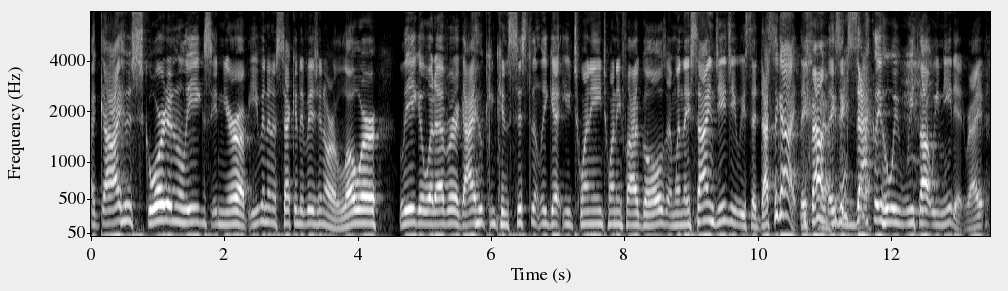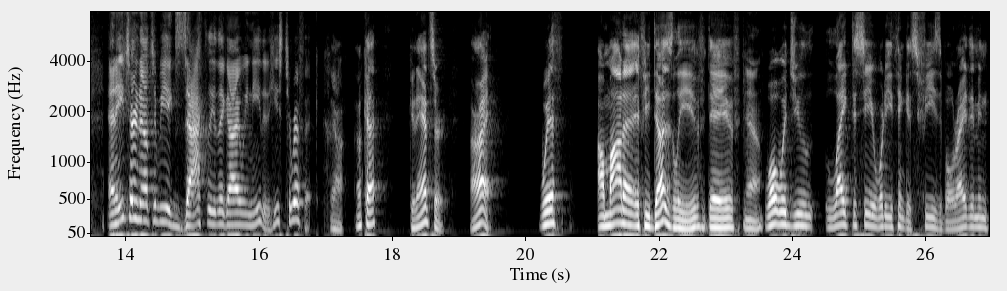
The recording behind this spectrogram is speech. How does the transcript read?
a guy who scored in leagues in Europe, even in a second division or a lower league or whatever, a guy who can consistently get you 20, 25 goals. And when they signed Gigi, we said, that's the guy. They found he's exactly who we, we thought we needed, right? And he turned out to be exactly the guy we needed. He's terrific. Yeah. Okay. Good answer. All right. With Almada, if he does leave, Dave, Yeah. what would you like to see, or what do you think is feasible? Right. I mean,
